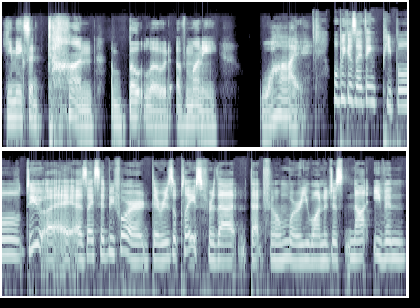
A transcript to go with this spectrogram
he makes a ton, a boatload of money. Why? Well, because I think people do. as I said before, there is a place for that that film where you want to just not even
